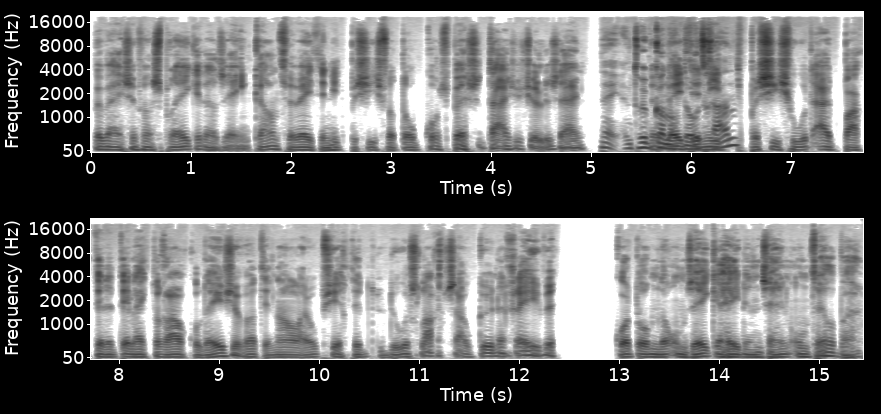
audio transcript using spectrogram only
bij wijze van spreken. Dat is één kant. We weten niet precies wat de opkomstpercentages zullen zijn. Nee, en Trump We kan weten doodgaan. niet precies hoe het uitpakt in het electoraal college, wat in allerlei opzichten de doorslag zou kunnen geven. Kortom, de onzekerheden zijn ontelbaar.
